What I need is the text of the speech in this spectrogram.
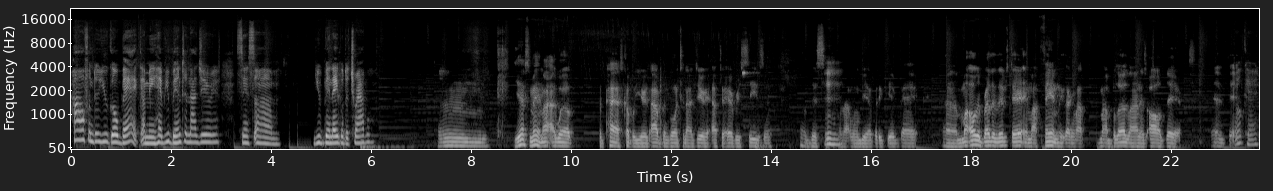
How often do you go back? I mean, have you been to Nigeria since um you've been able to travel? Um, yes, ma'am. I I- well, the past couple years, I've been going to Nigeria after every season of this season. I won't be able to get back. Um, my older brother lives there, and my family, like my my bloodline, is all there. And then Okay.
